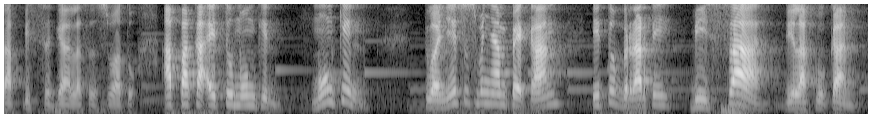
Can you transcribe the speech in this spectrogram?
tapi segala sesuatu. Apakah itu mungkin? Mungkin. Tuhan Yesus menyampaikan itu berarti bisa dilakukan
